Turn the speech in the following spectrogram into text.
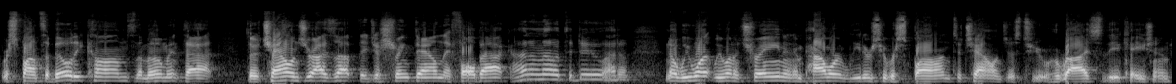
responsibility comes, the moment that the challenge dries up, they just shrink down, they fall back. I don't know what to do. I don't. No, we want we want to train and empower leaders who respond to challenges, to who rise to the occasion.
